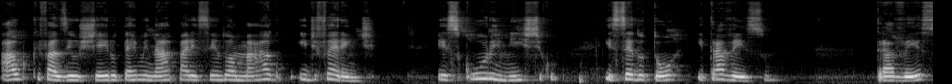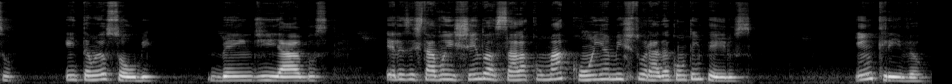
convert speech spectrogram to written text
Algo que fazia o cheiro terminar parecendo amargo e diferente. Escuro e místico, e sedutor e travesso. Travesso? Então eu soube. Bem, diabos, eles estavam enchendo a sala com maconha misturada com temperos. Incrível!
